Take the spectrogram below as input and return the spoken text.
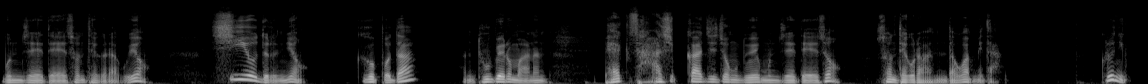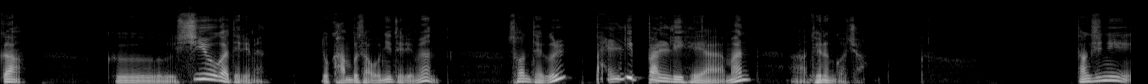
문제에 대해 선택을 하고요. CEO들은요, 그것보다 한 두 배로 많은 140가지 정도의 문제에 대해서 선택을 한다고 합니다. 그러니까 그 CEO가 되려면 또 간부 사원이 되려면 선택을 빨리빨리 해야만 아, 되는 거죠. 당신이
